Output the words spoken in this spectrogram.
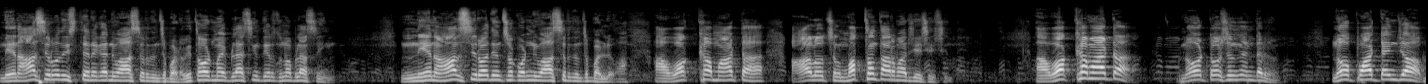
నేను ఆశీర్వదిస్తేనే కానీ నువ్వు ఆశీర్వదించబడు వితౌట్ మై బ్లాసింగ్ తెలుసు నో బ్లాసింగ్ నేను ఆశీర్వదించకుండా నువ్వు ఆశీర్వదించబడలేవు. ఆ ఒక్క మాట ఆలోచన మొత్తం తారుమారు చేసేసింది. ఆ ఒక్క మాట no tuition centre no part time job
